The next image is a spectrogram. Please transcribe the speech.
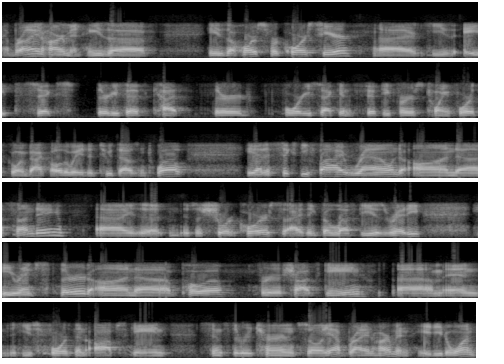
Uh, Brian Harman. He's a he's a horse for course here. Uh, he's eighth, sixth, 35th, cut third, 42nd, 51st, 24th, going back all the way to 2012. He had a 65 round on uh, Sunday. Uh, he's a, it's a short course. I think the lefty is ready. He ranks third on uh, POA for shots gained, um, and he's fourth in ops gained since the return. So yeah, Brian Harman, eighty to one.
